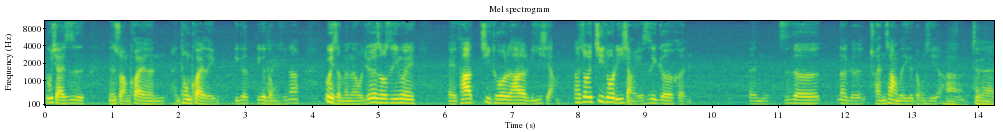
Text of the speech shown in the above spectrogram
读起来是很爽快、很很痛快的一一个一个东西。那为什么呢？我觉得说是因为，哎，他寄托了他的理想。他说寄托理想也是一个很很值得。那个传唱的一个东西啊，嗯，这个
